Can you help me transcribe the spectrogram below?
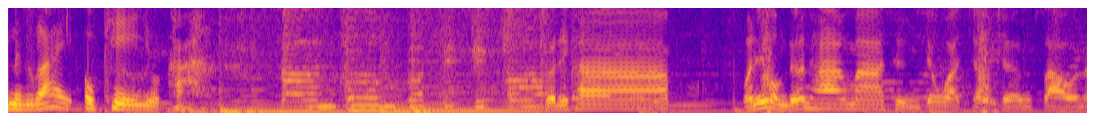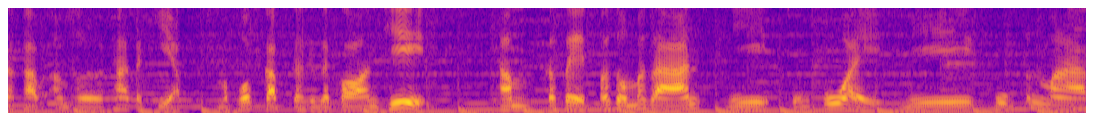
หนึ่งไร่โอเคอยู่ค่ะ สวัสดีครับ วันนี้ผมเดินทางมาถึงจังหวัดฉะเชิงเซานะครับอำเภอท่าตะเกียบ มาพบกับเกษตรกรที่ทำเกษตรผสมผสาน มีสวนกล้วย มีปลูกต้นหมาก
